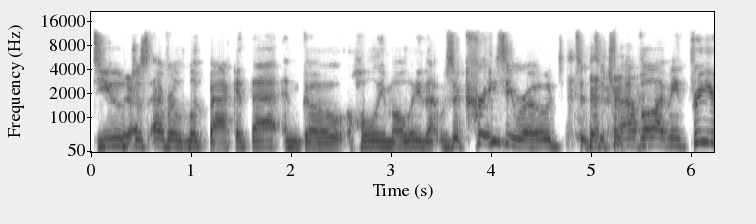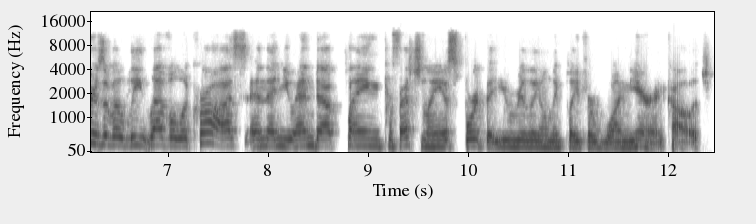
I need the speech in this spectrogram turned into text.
Do you yeah. just ever look back at that and go, holy moly, that was a crazy road to, to travel? I mean, three years of elite level lacrosse, and then you end up playing professionally a sport that you really only played for one year in college.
